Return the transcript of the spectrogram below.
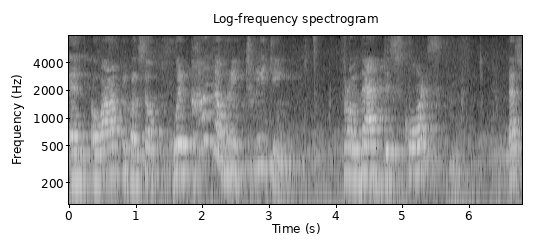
and a lot of people, so we're kind of retreating from that discourse. That's,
